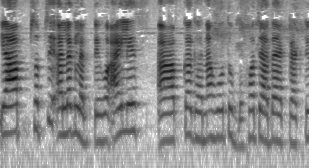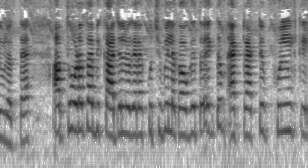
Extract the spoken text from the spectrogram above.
या आप सबसे अलग लगते हो आई लेस आपका घना हो तो बहुत ज़्यादा अट्रैक्टिव लगता है। आप थोड़ा सा भी काजल वगैरह कुछ भी लगाओगे तो एकदम अट्रैक्टिव खुल के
